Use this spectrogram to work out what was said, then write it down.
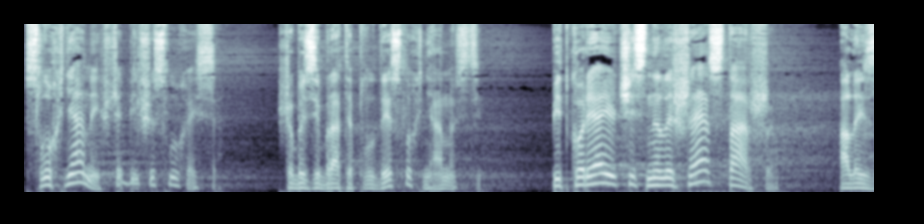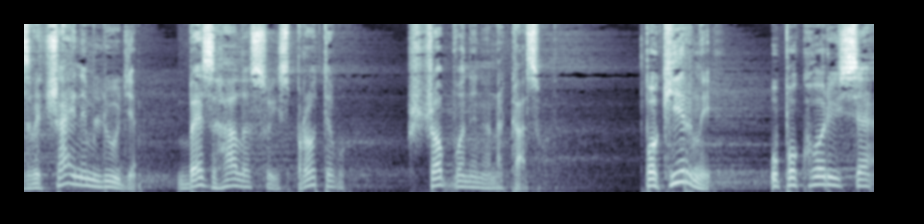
Слухняний ще більше слухайся, щоби зібрати плоди слухняності підкоряючись не лише старшим, але й звичайним людям, без галасу і спротиву, щоб вони не наказували. Покірний, упокорюйся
